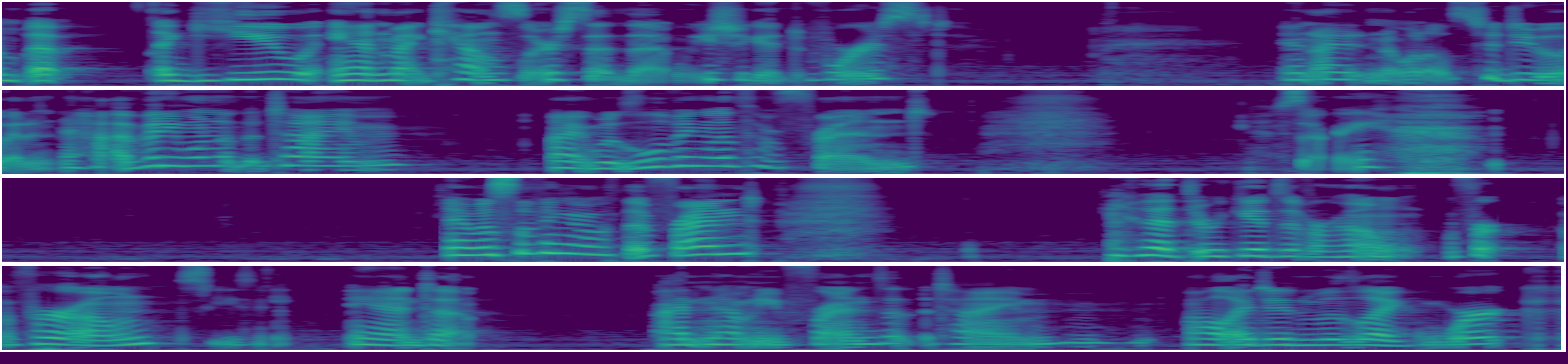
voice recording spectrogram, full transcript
but like you and my counselor said that we should get divorced and I didn't know what else to do. I didn't have anyone at the time. I was living with a friend. Sorry. I was living with a friend who had three kids of her own, for, of her own, excuse me, and uh, I didn't have any friends at the time. All I did was like work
